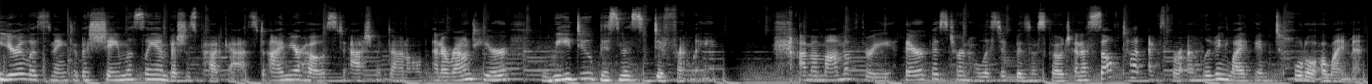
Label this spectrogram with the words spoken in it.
You're listening to the Shamelessly Ambitious podcast. I'm your host, Ash McDonald, and around here, we do business differently. I'm a mom of three, therapist turned holistic business coach, and a self taught expert on living life in total alignment.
